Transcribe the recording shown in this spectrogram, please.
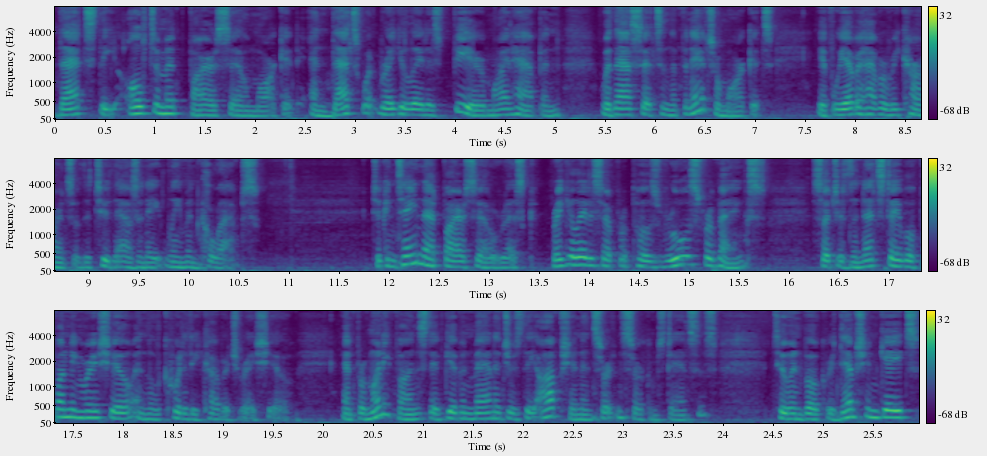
That's the ultimate fire sale market, and that's what regulators fear might happen with assets in the financial markets if we ever have a recurrence of the 2008 Lehman collapse. To contain that fire sale risk, regulators have proposed rules for banks, such as the net stable funding ratio and the liquidity coverage ratio. And for money funds, they've given managers the option in certain circumstances to invoke redemption gates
